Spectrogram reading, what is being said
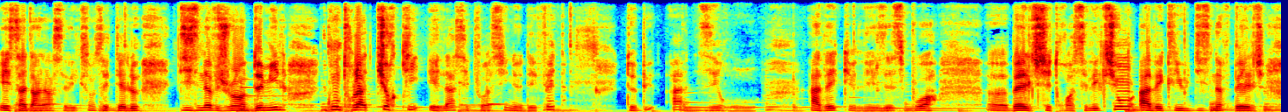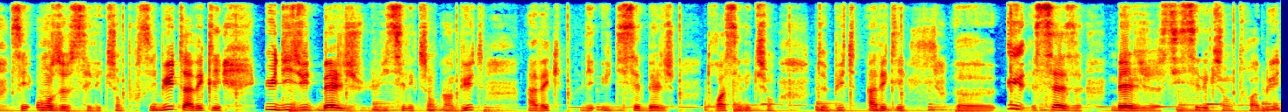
Et sa dernière sélection, c'était le 19 juin 2000 contre la Turquie. Et là, cette fois-ci, une défaite 2 buts à 0. Avec les espoirs euh, belges, c'est 3 sélections. Avec les U19 belges, c'est 11 sélections pour ses buts. Avec les U18 belges, 8 sélections, 1 but. Avec les U17 belges, 3 sélections, 2 buts. Avec les U16 euh, belges, 6 sélections, 3 buts.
